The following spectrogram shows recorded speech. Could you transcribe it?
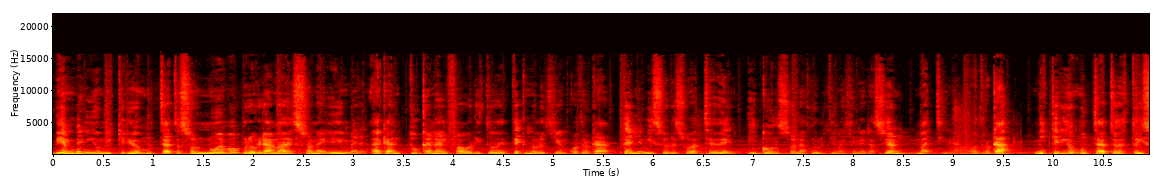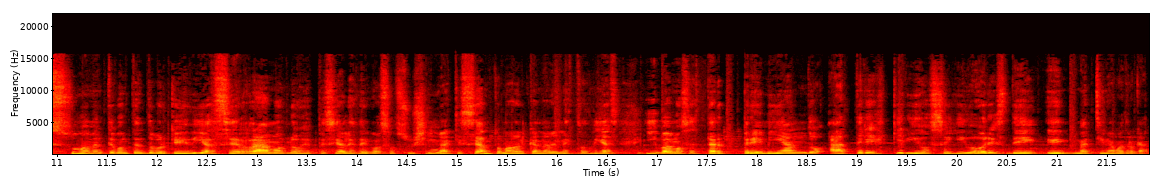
Bienvenidos mis queridos muchachos a un nuevo programa de Zona Gamer, acá en tu canal favorito de tecnología en 4K, televisores UHD y consolas de última generación, máquinas 4K. Mis queridos muchachos, estoy sumamente contento porque hoy día cerramos los especiales de Ghost of Tsushima que se han tomado el canal en estos días y vamos a estar premiando a tres queridos seguidores de eh, Machina 4K.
